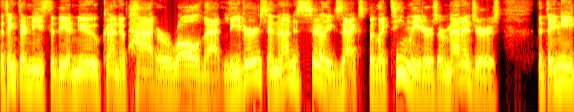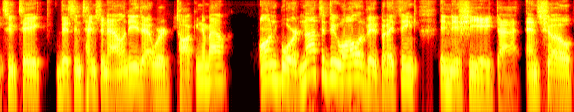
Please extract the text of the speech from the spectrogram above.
I think there needs to be a new kind of hat or role that leaders and not necessarily execs, but like team leaders or managers, that they need to take this intentionality that we're talking about on board, not to do all of it, but I think initiate that and show,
